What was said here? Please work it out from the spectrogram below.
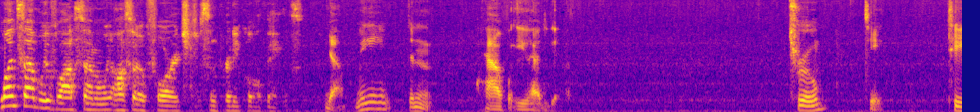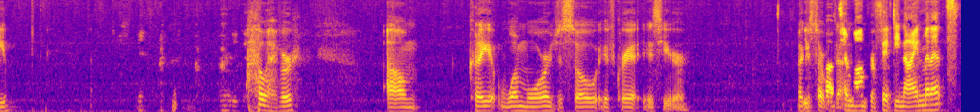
won some, we've lost some, and we also forged some pretty cool things. Yeah, we didn't have what you had to give. True. T. T. However, um, could I get one more just so if Kreia is here? I You can start with talked to your mom for 59 minutes?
